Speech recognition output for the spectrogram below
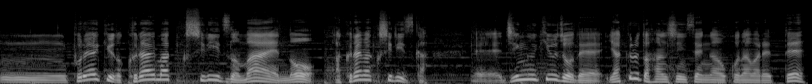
うんプロ野球のクライマックスシリーズの前のあクライマックスシリーズか、えー、神宮球場でヤクルト阪神戦が行われて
